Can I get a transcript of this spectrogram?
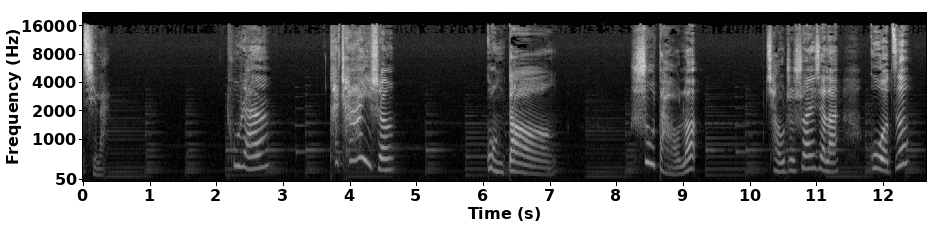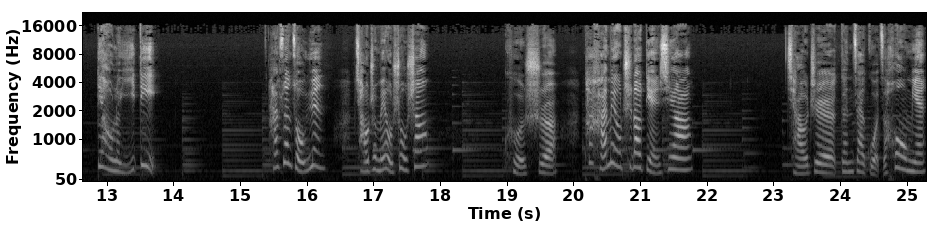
起来。突然，咔嚓一声，咣当，树倒了，乔治摔下来，果子掉了一地。还算走运，乔治没有受伤。可是他还没有吃到点心啊！乔治跟在果子后面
